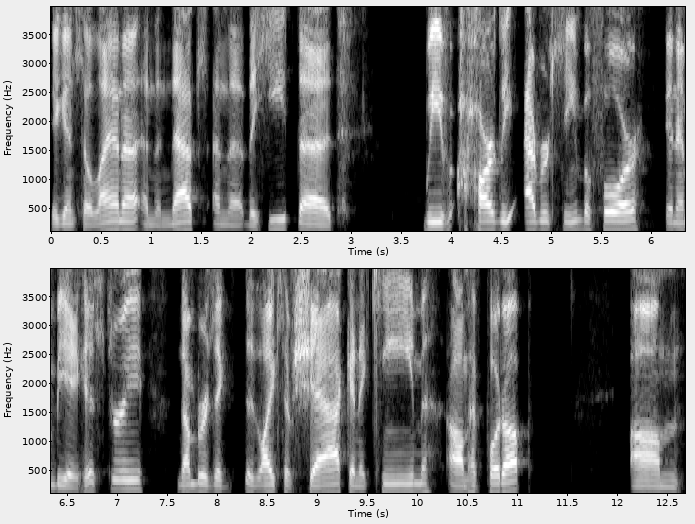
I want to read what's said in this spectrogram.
against Atlanta and the Nets and the, the Heat that we've hardly ever seen before in NBA history. Numbers that the likes of Shaq and Akeem um, have put up. Um,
